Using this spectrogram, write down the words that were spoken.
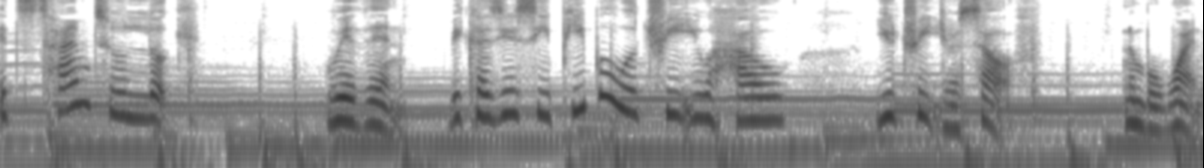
it's time to look within because you see, people will treat you how you treat yourself, number one.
